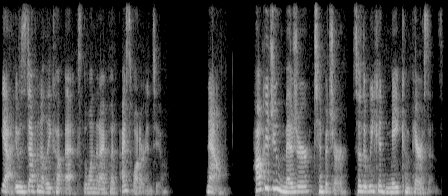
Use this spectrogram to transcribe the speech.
Yeah, it was definitely cup X, the one that I put ice water into. Now, how could you measure temperature so that we could make comparisons?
